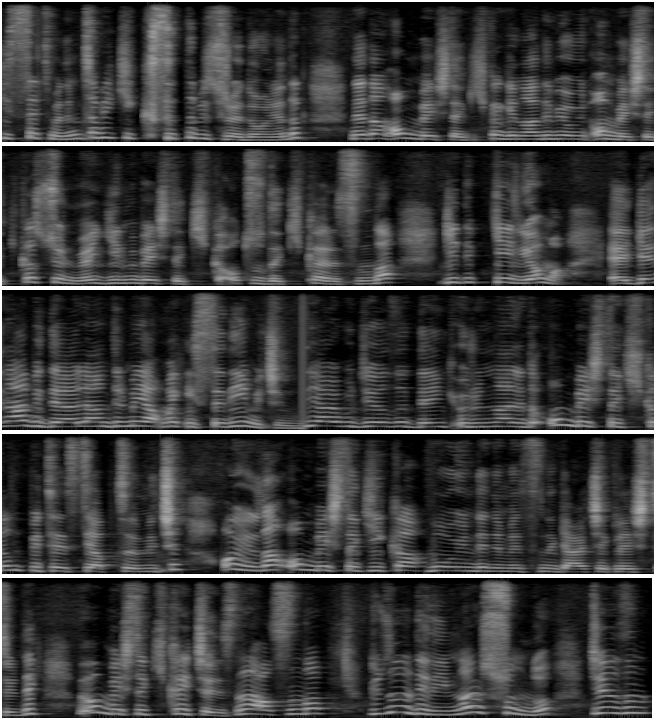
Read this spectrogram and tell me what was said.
hissetmedim. Tabii ki kısıtlı bir sürede oynadık. Neden 15 dakika? Genelde bir oyun 15 dakika sürmüyor. 25 dakika, 30 dakika arasında gidip geliyor ama e, genel bir değerlendirme yapmak istediğim için diğer bu cihaza denk ürünlerle de 15 dakikalık bir test yaptığım için o yüzden 15 dakika bu oyun denemesini gerçekleştirdik ve 15 dakika içerisinde aslında güzel deneyimler sundu. Cihazın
